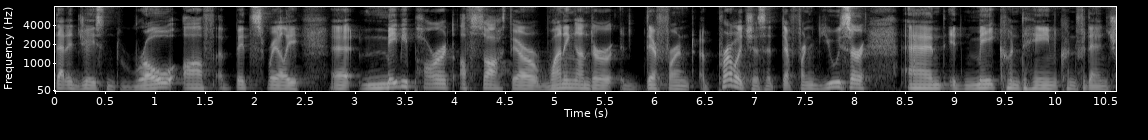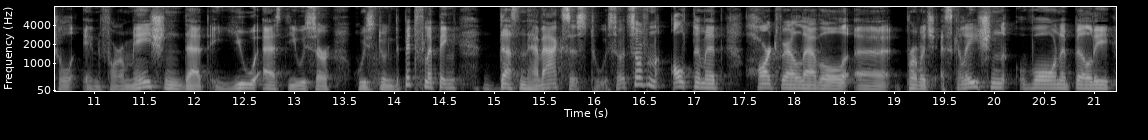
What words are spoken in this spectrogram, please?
that adjacent row of bits really uh, may be part of software running under different privileges, a different user and it may contain confidential information that you as the user who is doing the bit flipping doesn't have access to. So it's sort of an ultimate hardware level uh, privilege escalation vulnerability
